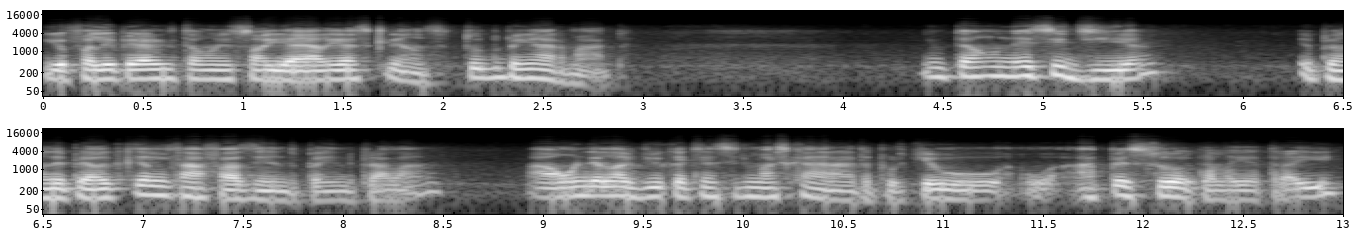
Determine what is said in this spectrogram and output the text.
E eu falei para ela então só ia ela e as crianças, tudo bem armado. Então nesse dia eu perguntei para ela o que ela estava fazendo para ir para lá, aonde ela viu que ela tinha sido mascarada, porque o, a pessoa que ela ia trair,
